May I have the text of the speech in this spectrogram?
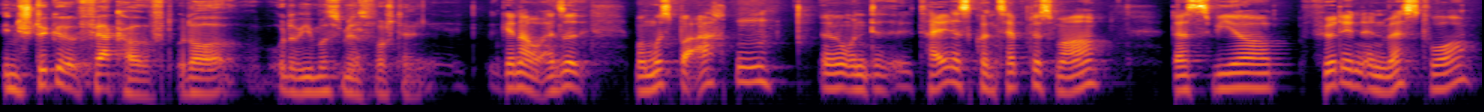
in Stücke verkauft oder, oder wie muss ich mir das vorstellen? Genau, also man muss beachten, äh, und Teil des Konzeptes war, dass wir für den Investor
